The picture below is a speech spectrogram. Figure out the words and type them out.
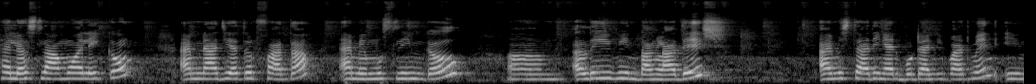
হ্যালো আসসালামু আলাইকুম I am Naziatul Fata I am a Muslim girl I live in Bangladesh I am studying at botany department in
